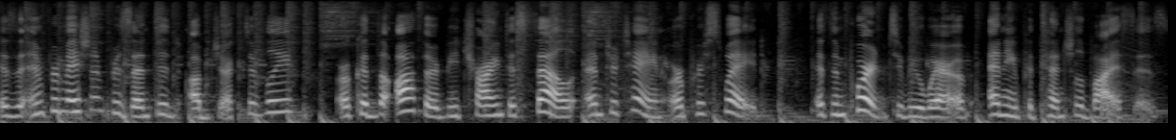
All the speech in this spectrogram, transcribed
Is the information presented objectively, or could the author be trying to sell, entertain, or persuade? It's important to be aware of any potential biases.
